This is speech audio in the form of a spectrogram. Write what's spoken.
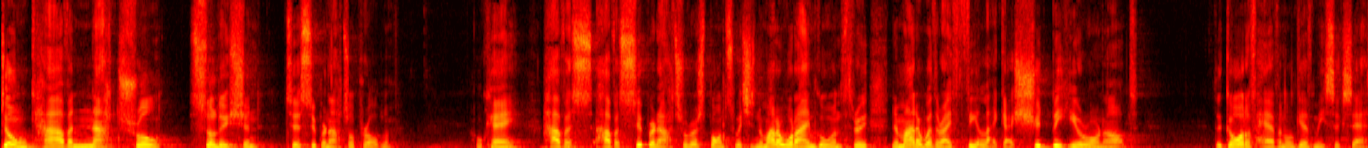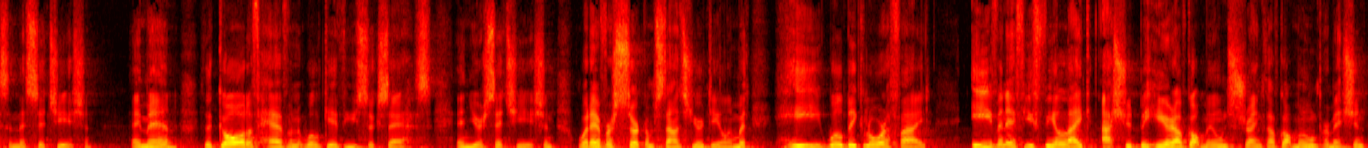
Don't have a natural solution to a supernatural problem. Okay? Have a, have a supernatural response, which is no matter what I'm going through, no matter whether I feel like I should be here or not, the God of heaven will give me success in this situation. Amen. The God of heaven will give you success in your situation. Whatever circumstance you're dealing with, He will be glorified. Even if you feel like I should be here, I've got my own strength, I've got my own permission,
